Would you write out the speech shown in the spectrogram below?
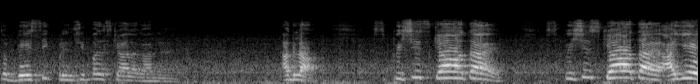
तो बेसिक प्रिंसिपल्स क्या लगाना है? अगला स्पीशीज क्या होता है? स्पीशीज क्या होता है? आइए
